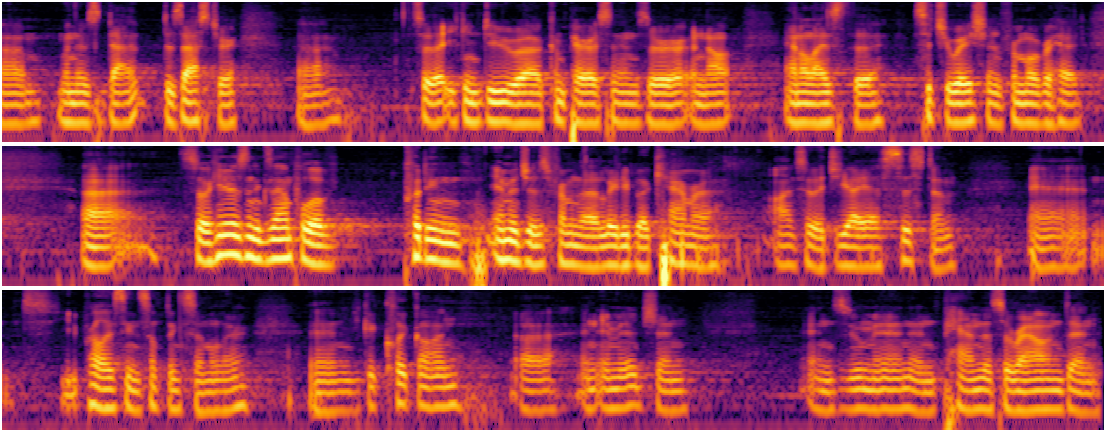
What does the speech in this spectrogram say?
um, when there's a disaster uh, so that you can do uh, comparisons or anal analyze the situation from overhead. Uh, so here's an example of putting images from the Ladybug camera onto a GIS system. And you've probably seen something similar. And you could click on uh, an image and, and zoom in and pan this around. And,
